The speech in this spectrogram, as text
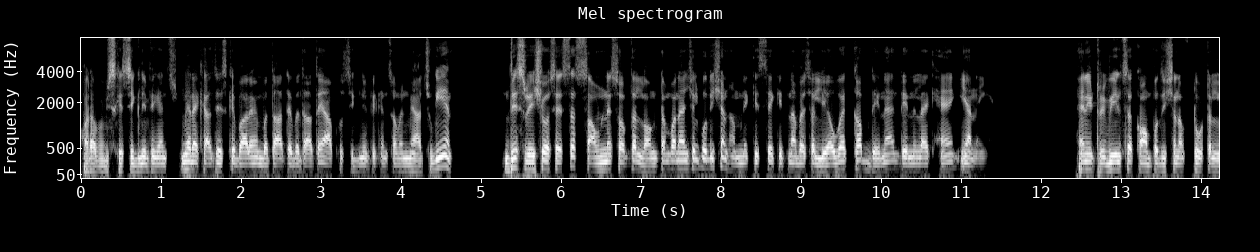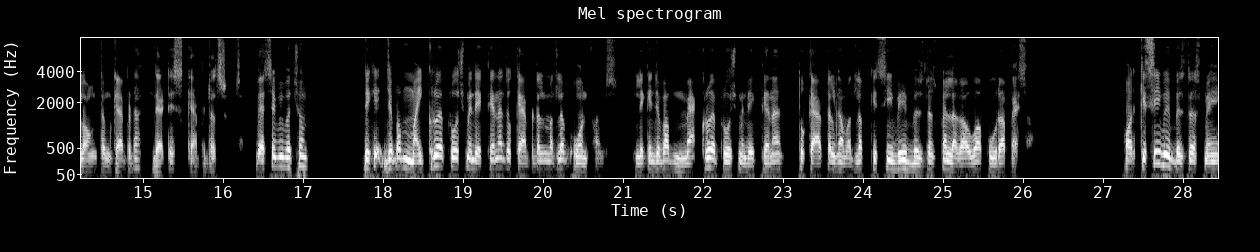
और अब इसके सिग्निफिकेंस मेरे ख्याल से इसके बारे में बताते बताते आपको सिग्निफिकेंस समझ में आ चुकी है। दिस रेशियो से soundness of the long term financial position हमने किससे कितना पैसा लिया हुआ है, कब देना है, देने लायक है या नहीं है। And it reveals a composition of total long term capital that is capital structure वैसे भी बच्चों, देखिए, जब आप माइक्रो अप्रोच में देखते हैं ना तो कैपिटल मतलब ओन फंड्स लेकिन जब आप मैक्रो अप्रोच में देखते हैं ना तो कैपिटल का मतलब किसी भी बिज़नेस में लगा हुआ पूरा पैसा। और किसी भी बिज़नेस में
